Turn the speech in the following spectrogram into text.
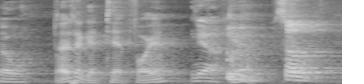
So, That's a good tip for you. yeah, yeah. So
